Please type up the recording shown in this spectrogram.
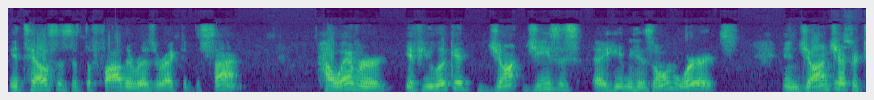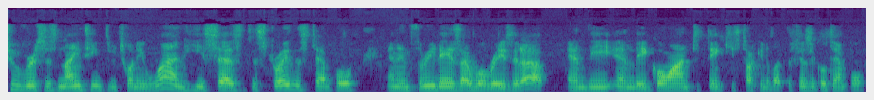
it tells us that the Father resurrected the Son. However, if you look at John, Jesus uh, in his own words, in John yes. chapter 2, verses 19 through 21, he says, Destroy this temple, and in three days I will raise it up. And the and they go on to think he's talking about the physical temple.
